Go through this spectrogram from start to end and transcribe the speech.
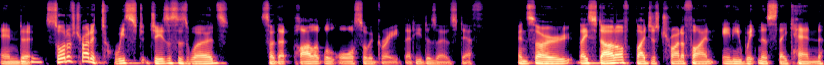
and uh, Mhm. sort of try to twist Jesus's words so that Pilate will also agree that he deserves death. And so they start off by just trying to find any witness they can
